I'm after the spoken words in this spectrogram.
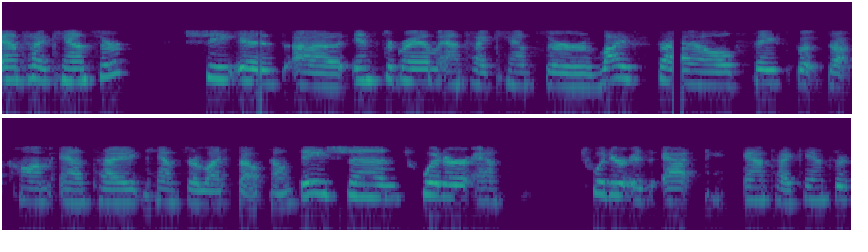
Anti Cancer. She is uh, Instagram Anti Cancer Lifestyle, Facebook.com Anti Cancer Lifestyle Foundation, Twitter and Twitter is at Anti Cancer.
